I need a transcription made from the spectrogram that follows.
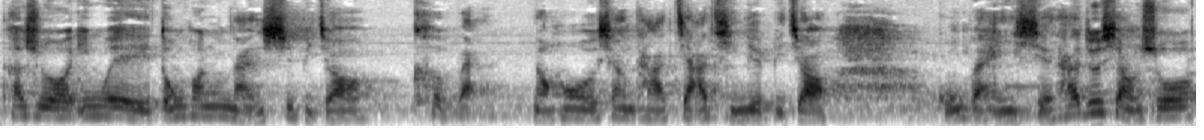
她说，因为东方男士比较刻板，然后像他家庭也比较古板一些，他就想说，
